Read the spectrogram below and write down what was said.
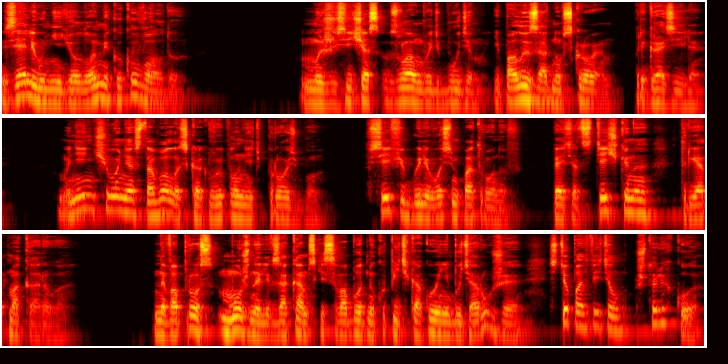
Взяли у нее ломик и кувалду. «Мы же сейчас взламывать будем и полы заодно вскроем», – пригрозили. Мне ничего не оставалось, как выполнить просьбу. В сейфе были восемь патронов. Пять от Стечкина, три от Макарова. На вопрос, можно ли в Закамске свободно купить какое-нибудь оружие, Степа ответил, что легко.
